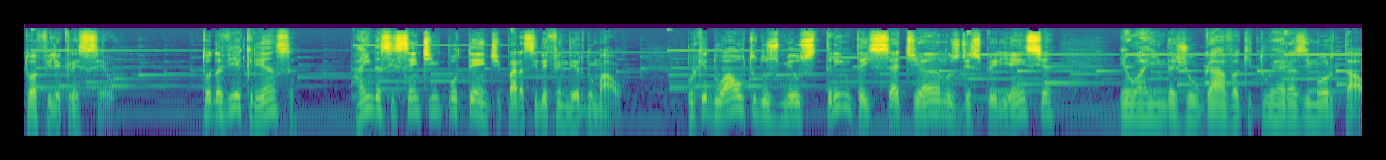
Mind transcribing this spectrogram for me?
tua filha cresceu. Todavia, criança, ainda se sente impotente para se defender do mal, porque do alto dos meus 37 anos de experiência, eu ainda julgava que tu eras imortal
